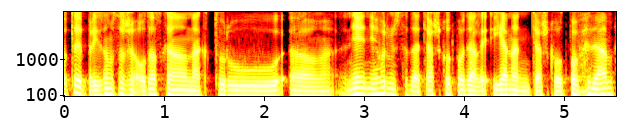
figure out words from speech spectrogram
Toto je, priznám sa, že otázka, na ktorú, um, ne, nehovorím, že sa dá ťažko odpovedať, ale ja na ňu ťažko odpovedám.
